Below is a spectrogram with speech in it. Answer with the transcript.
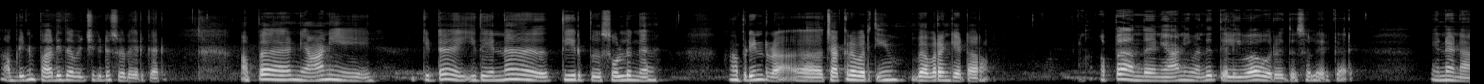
அப்படின்னு பரிதவிச்சுக்கிட்டு சொல்லியிருக்காரு. அப்ப ஞானி கிட்ட இது என்ன தீர்ப்பு சொல்லுங்க அப்படின்ற சக்கரவர்த்தியும் விவரம் கேட்டாராம். அப்போ அந்த ஞானி வந்து தெளிவாக ஒரு இது சொல்லியிருக்காரு. என்னென்னா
